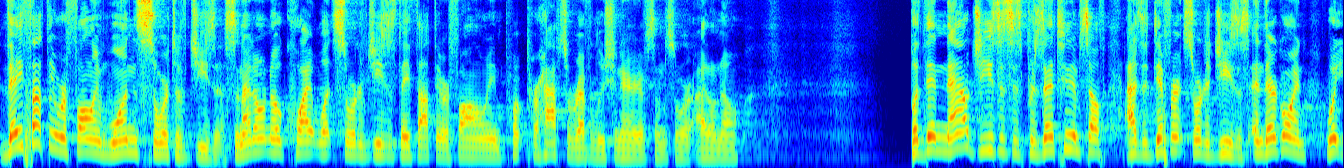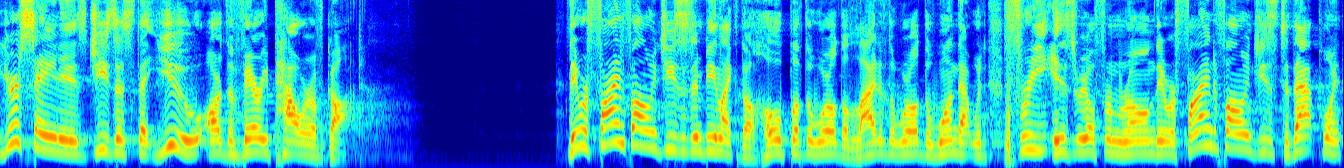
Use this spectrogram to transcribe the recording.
they thought they were following one sort of Jesus. And I don't know quite what sort of Jesus they thought they were following, perhaps a revolutionary of some sort, I don't know. But then now Jesus is presenting himself as a different sort of Jesus. And they're going, What you're saying is, Jesus, that you are the very power of God. They were fine following Jesus and being like the hope of the world, the light of the world, the one that would free Israel from Rome. They were fine following Jesus to that point.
